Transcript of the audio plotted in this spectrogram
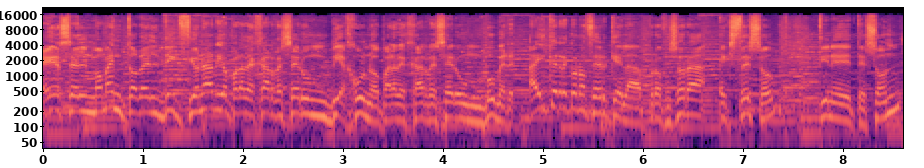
Es el momento del diccionario para dejar de ser un viejuno, para dejar de ser un boomer. Hay que reconocer que la profesora Exceso tiene tesón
